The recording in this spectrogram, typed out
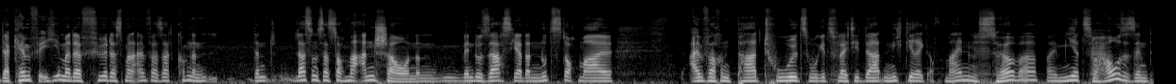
da kämpfe ich immer dafür, dass man einfach sagt, komm, dann, dann lass uns das doch mal anschauen. Und wenn du sagst, ja, dann nutzt doch mal einfach ein paar Tools, wo jetzt vielleicht die Daten nicht direkt auf meinem mhm. Server bei mir zu Hause sind.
